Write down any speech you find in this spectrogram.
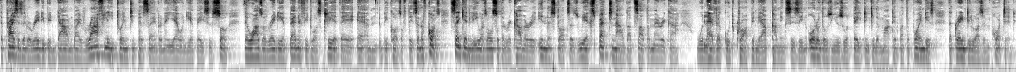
the prices had already been down by roughly 20% on a year on year basis. So there was already a benefit was clear there um, because of this. And of course, secondly, was also the recovery in the stocks as we expect now that South America will have a good crop in the upcoming season. All of those news were baked into the market. But the point is, the grain deal was important.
